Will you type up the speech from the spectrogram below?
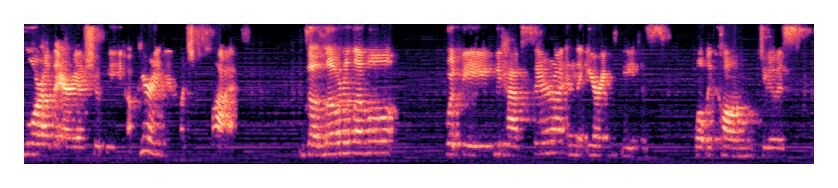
more of the area she would be appearing in when she's alive. The lower level would be we'd have Sarah and the earring thief is what we call them due to his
